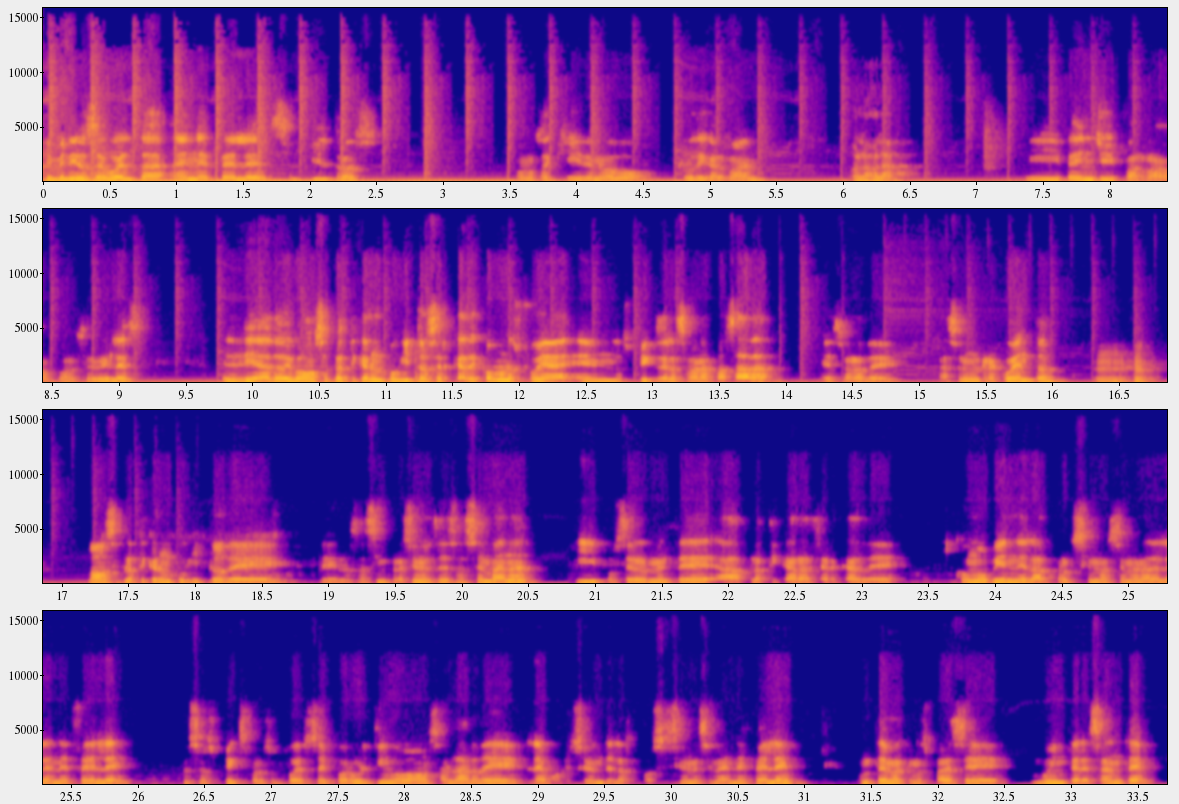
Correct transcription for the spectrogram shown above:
Bienvenidos de vuelta a NFL Sin Filtros. Vamos aquí de nuevo Rudy Galván. Hola, hola. Y Benji Parrao para servirles. El día de hoy vamos a platicar un poquito acerca de cómo nos fue en los picks de la semana pasada. Es hora de hacer un recuento. Vamos a platicar un poquito de, de nuestras impresiones de esa semana y posteriormente a platicar acerca de cómo viene la próxima semana de la NFL nuestros picks, por supuesto, y por último vamos a hablar de la evolución de las posiciones en la NFL, un tema que nos parece muy interesante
